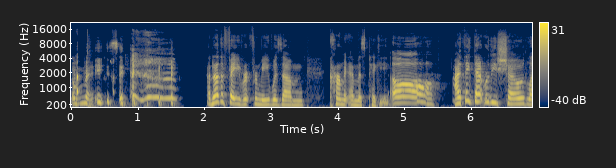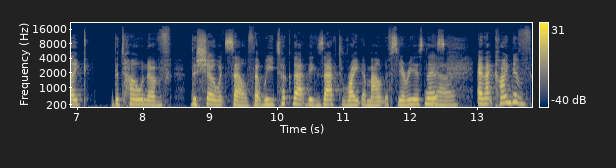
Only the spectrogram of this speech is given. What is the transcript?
amazing. Another favorite for me was um Kermit and Miss Piggy. oh, I think that really showed like the tone of the show itself. That we took that the exact right amount of seriousness, Yeah. and that kind of.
